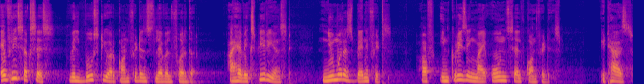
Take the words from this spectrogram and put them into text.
Every success will boost your confidence level further. I have experienced numerous benefits of increasing my own self confidence. It has,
